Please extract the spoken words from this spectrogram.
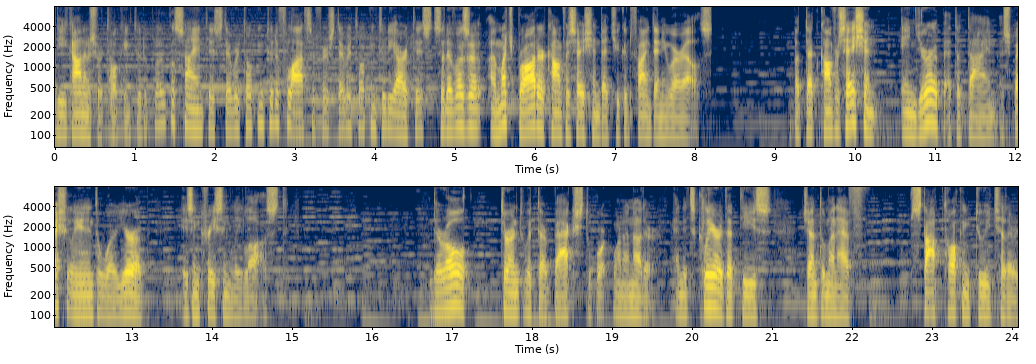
the economists were talking to the political scientists, they were talking to the philosophers, they were talking to the artists. So there was a, a much broader conversation that you could find anywhere else. But that conversation in Europe at the time, especially in interwar Europe, is increasingly lost. They're all turned with their backs toward one another. And it's clear that these gentlemen have stopped talking to each other.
